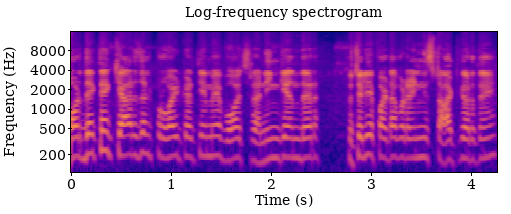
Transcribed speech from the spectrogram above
और देखते हैं क्या रिज़ल्ट प्रोवाइड करती है मैं वॉच रनिंग के अंदर। तो चलिए फटाफट रनिंग स्टार्ट करते हैं।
